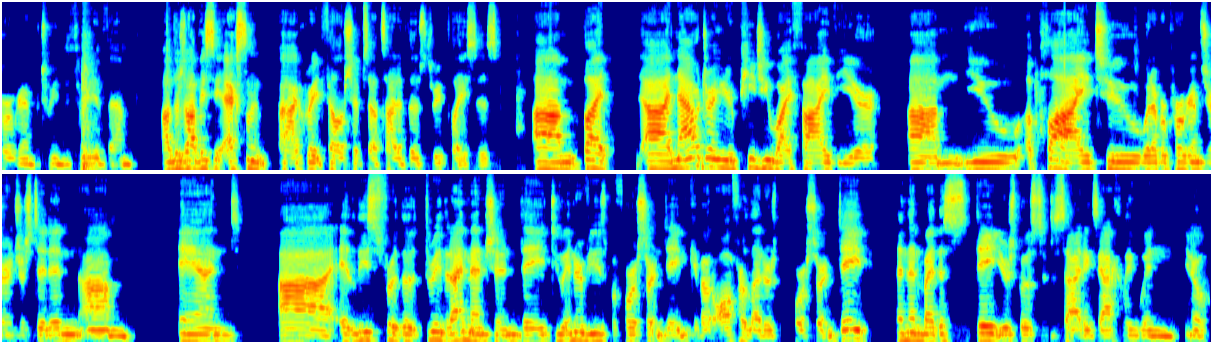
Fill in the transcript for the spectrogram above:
program between the three of them. Uh, there's obviously excellent, uh, great fellowships outside of those three places. Um, but uh, now during your PGY five year, um, you apply to whatever programs you're interested in. Um, and uh, at least for the three that I mentioned, they do interviews before a certain date and give out offer letters before a certain date. And then by this date, you're supposed to decide exactly when, you know,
